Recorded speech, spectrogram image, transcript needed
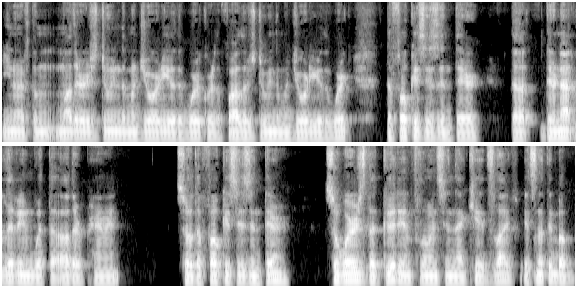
you know if the mother is doing the majority of the work or the father is doing the majority of the work the focus isn't there the they're not living with the other parent so the focus isn't there so where's the good influence in that kid's life it's nothing but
